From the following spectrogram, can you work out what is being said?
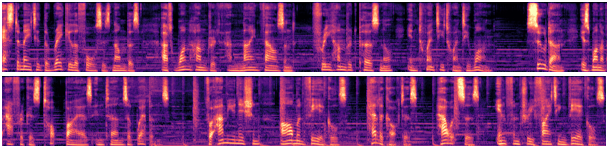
estimated the regular forces numbers at 109,300 personnel in 2021. Sudan is one of Africa's top buyers in terms of weapons, for ammunition, armored vehicles, helicopters, howitzers, infantry fighting vehicles,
